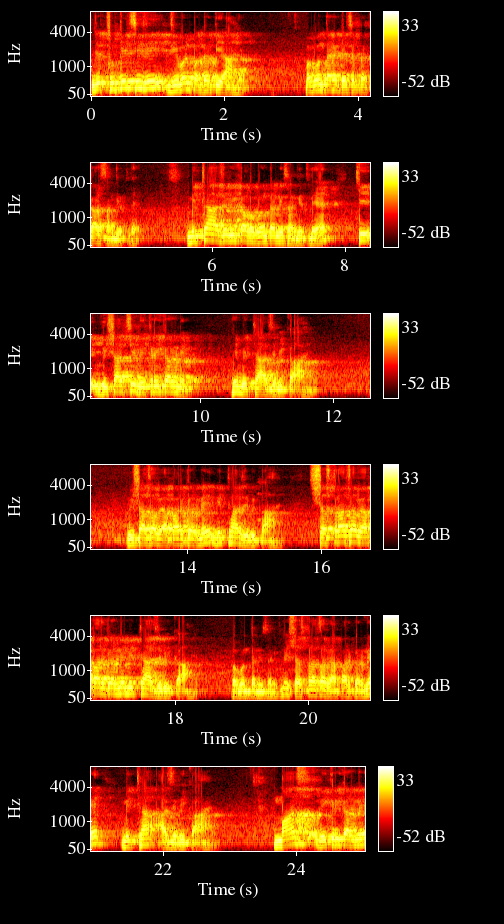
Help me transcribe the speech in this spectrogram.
म्हणजे चुकीची जी जीवन पद्धती आहे भगवंताने त्याचे प्रकार सांगितले. मिथ्या आजीविका भगवंतांनी सांगितली आहे की विषाची विक्री करणे ही मिथ्या आजीविका आहे. विषाचा व्यापार करणे मिथ्या आजीविका आहे. शस्त्राचा व्यापार करणे मिथ्या आजीविका आहे. भगवंतांनी सांगितले शस्त्राचा व्यापार करणे मिथ्या आजीविका आहे. मांस विक्री करणे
